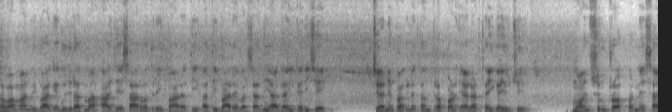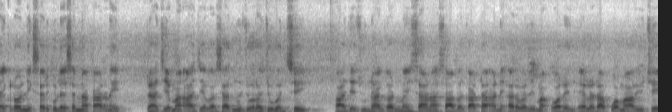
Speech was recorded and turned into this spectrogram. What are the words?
હવામાન વિભાગે ગુજરાતમાં આજે સાર્વત્રિક ભારેથી અતિભારે વરસાદની આગાહી કરી છે. જેને પગલે તંત્ર પણ એલર્ટ થઈ ગયું છે. મોન્સૂન ટ્રફ અને સાયક્લોનિક સર્ક્યુલેશનના કારણે રાજ્યમાં આજે વરસાદનું જોર હજુ વધશે. આજે જૂનાગઢ, મહેસાણા, સાબરકાંઠા અને અરવલ્લીમાં ઓરેન્જ એલર્ટ આપવામાં આવ્યું છે.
